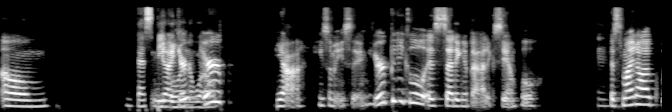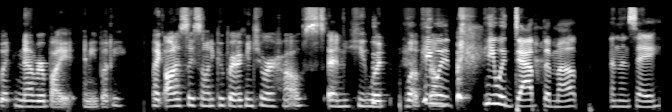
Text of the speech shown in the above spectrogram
um best yeah, beagle in the world. yeah, he's amazing. Your beagle is setting a bad example. Because my dog would never bite anybody. Like honestly, somebody could break into our house and he would love He them. would he would dab them up and then say,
